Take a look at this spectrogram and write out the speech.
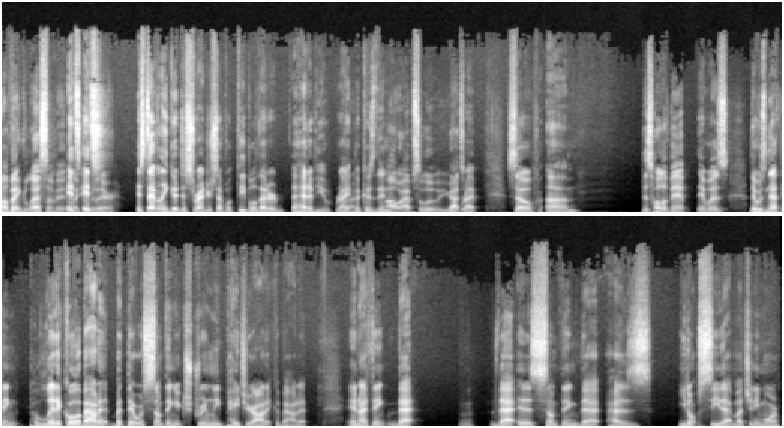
Don't But think less of it. it's- like you it's- were there. It's definitely good to surround yourself with people that are ahead of you, right? Right. Because then Oh, absolutely. You got to. Right. So, um, this whole event, it was there was nothing political about it, but there was something extremely patriotic about it, and I think that Mm. that is something that has you don't see that much anymore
